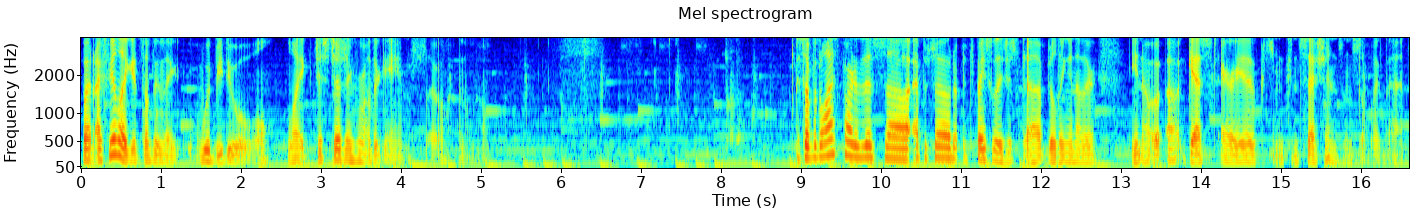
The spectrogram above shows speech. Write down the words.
but I feel like it's something that would be doable. Like just judging from other games. So I don't know. so for the last part of this uh, episode, it's basically just uh, building another, you know, uh, guest area, some concessions and stuff like that.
